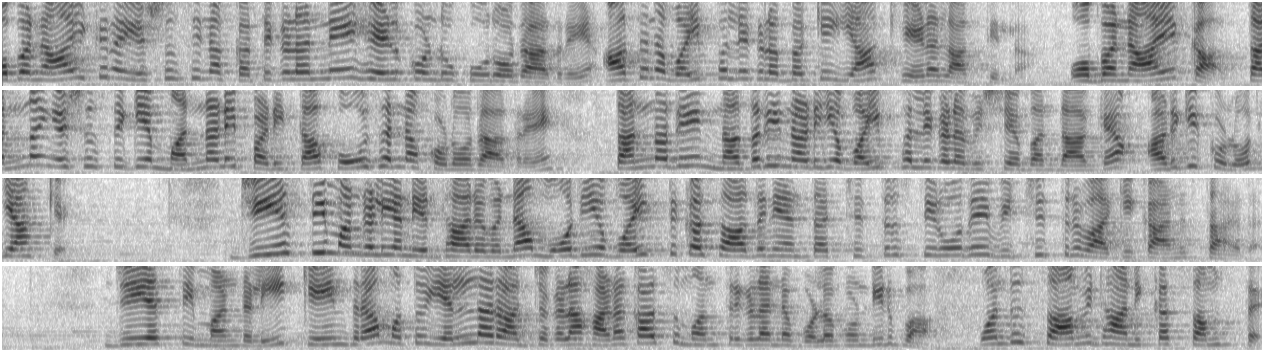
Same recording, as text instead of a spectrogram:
ಒಬ್ಬ ನಾಯಕನ ಯಶಸ್ಸಿನ ಕಥೆಗಳನ್ನೇ ಹೇಳ್ಕೊಂಡು ಕೂರೋದಾದ್ರೆ ಆತನ ವೈಫಲ್ಯಗಳ ಬಗ್ಗೆ ಯಾಕೆ ಹೇಳಲಾಗ್ತಿಲ್ಲ? ಒಬ್ಬ ನಾಯಕ ತನ್ನ ಯಶಸ್ಸಿಗೆ ಮನ್ನಣೆ ಪಡಿತಾ ಫೋಸನ್ನ ಕೊಡೋದಾದ್ರೆ ತನ್ನದೇ ನದರಿ ನಡೆಯ ವೈಫಲ್ಯಗಳ ವಿಷಯ ಬಂದಾಗ ಅಡಗಿಕೊಳ್ಳೋದು ಯಾಕೆ? ಜಿಎಸ್ಟಿ ಮಂಡಳಿಯ ನಿರ್ಧಾರವನ್ನ ಮೋದಿಯ ವೈಯಕ್ತಿಕ ಸಾಧನೆ ಅಂತ ಚಿತ್ರಿಸ್ತಿರೋದೇ ವಿಚಿತ್ರವಾಗಿ ಕಾಣಿಸ್ತಾ ಇದೆ. ಜಿಎಸ್ಟಿ ಮಂಡಳಿ, ಕೇಂದ್ರ ಮತ್ತು ಎಲ್ಲ ರಾಜ್ಯಗಳ ಹಣಕಾಸು ಮಂತ್ರಿಗಳನ್ನು ಒಳಗೊಂಡಿರುವ ಒಂದು ಸಾಂವಿಧಾನಿಕ ಸಂಸ್ಥೆ.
